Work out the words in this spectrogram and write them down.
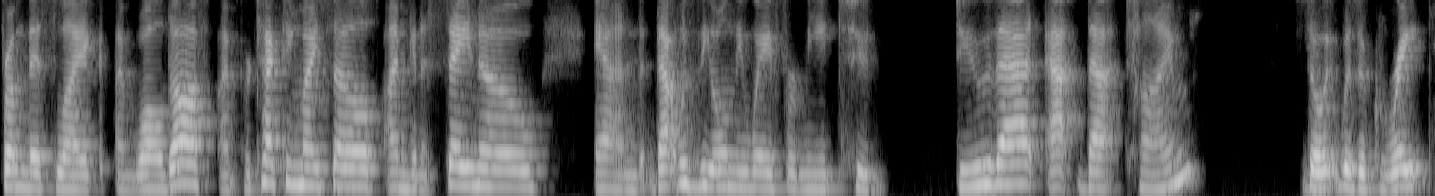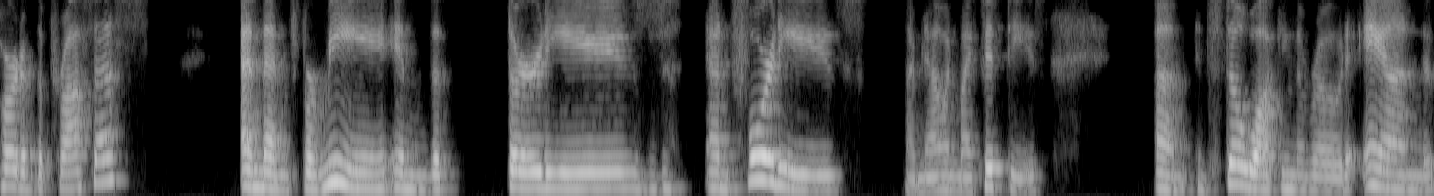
from this, like, I'm walled off, I'm protecting myself, I'm going to say no. And that was the only way for me to do that at that time. So yes. it was a great part of the process. And then for me in the 30s and 40s, I'm now in my 50s um, and still walking the road. And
